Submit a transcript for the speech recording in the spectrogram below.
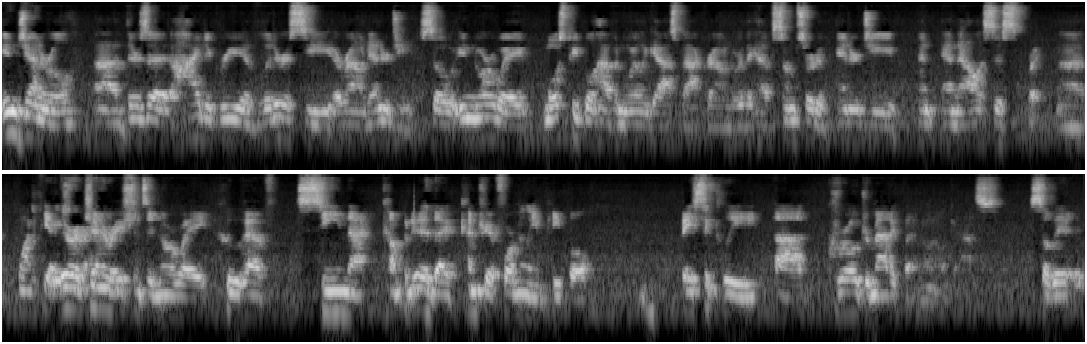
in general, uh, there's a high degree of literacy around energy. So in Norway, most people have an oil and gas background, or they have some sort of energy an- analysis Right. uh, quantification. Yeah, there are generations in Norway who have seen that company, that country of four million people, basically uh, grow dramatically in oil and gas. So they,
